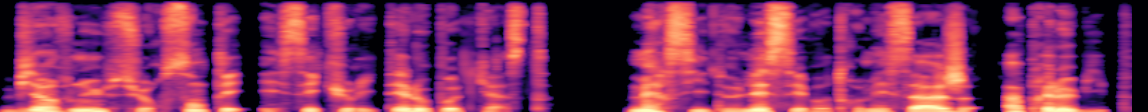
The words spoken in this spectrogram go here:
bienvenue sur Santé et Sécurité, le podcast. Merci de laisser votre message après le bip.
